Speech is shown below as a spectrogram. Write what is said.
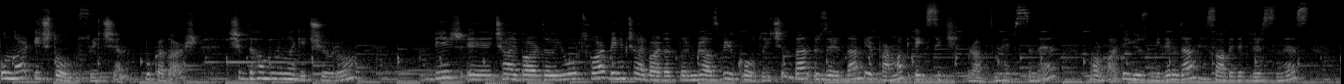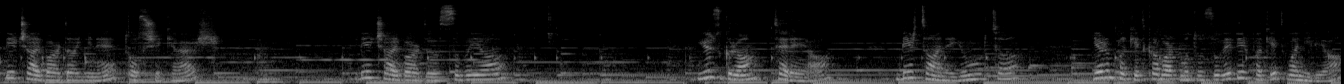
Bunlar iç dolgusu için, bu kadar. Şimdi hamuruna geçiyorum. Bir e, çay bardağı yoğurt var. Benim çay bardaklarım biraz büyük olduğu için ben üzerinden bir parmak eksik bıraktım hepsini. Normalde 100 milimden hesap edebilirsiniz. Bir çay bardağı yine toz şeker. Bir çay bardağı sıvı yağ. 100 gram tereyağı. Bir tane yumurta. Yarım paket kabartma tozu ve bir paket vanilya.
